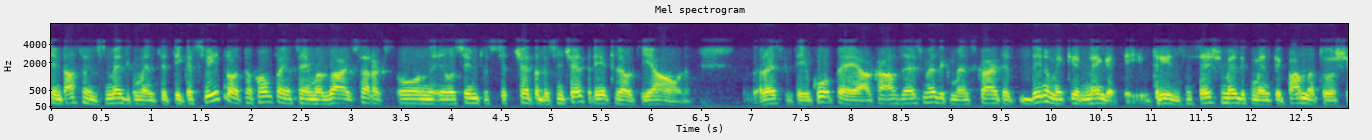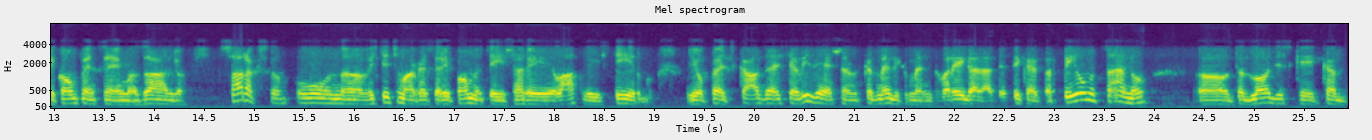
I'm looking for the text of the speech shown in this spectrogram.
180 medikamenti tika svītroti no kompensējuma zāļu saraksta un 144 iekļauti jauni. Respektīvi, kopējā KZS medikamentu skaita dinamika ir negatīva. 36 medikamenti ir pamatoši kompensējuma zāļu sarakstu, un uh, visticamākais arī pamatīs arī Latvijas tirgu. Jo pēc KZS jau iziešanas, kad medikamenti var iegādāties tikai par pilnu cenu, uh, tad loģiski, kad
